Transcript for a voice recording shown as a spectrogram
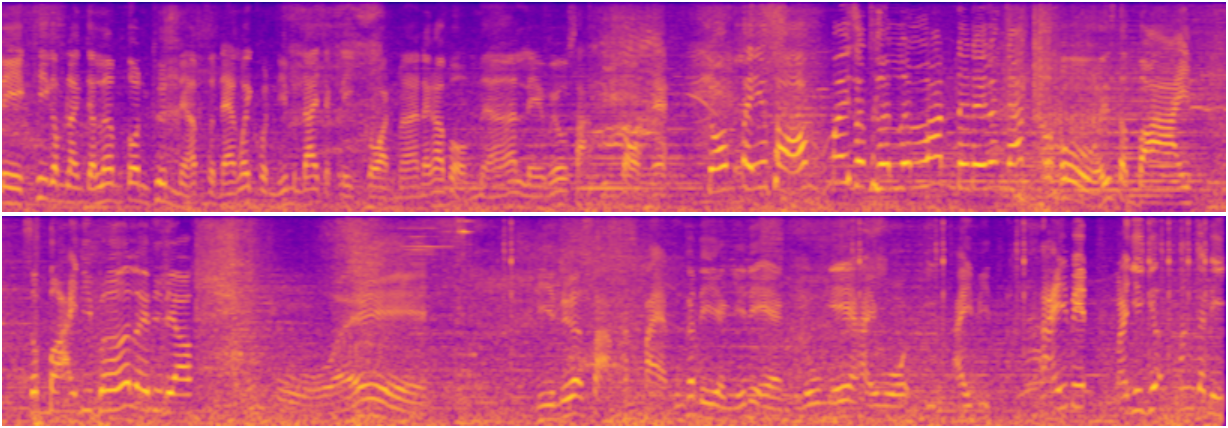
เลกที่กำลังจะเริ่มต้นขึ้นนะครับแสดงว่าคนนี้มันได้จากเลกก่อนมานะครับผมนะเลเวล32เนี่ยโจมตี2ไม่สะเทือนเลือนลั่นใดๆทั้งนั้น โอ้โหสบาย สบายดีเบอร์เลยทีเดียวโอ้ย มีเนื้อ3,800มันก็ดีอย่างนี้นี่เองรู้งี้ไฮโวไฮบิดไฮบิดมาเยอะๆมันก็ดี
